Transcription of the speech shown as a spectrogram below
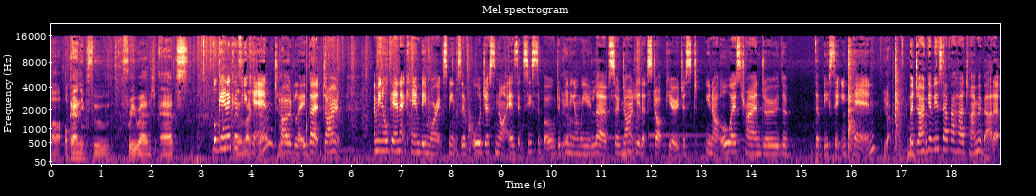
uh, organic food, free range eggs. Organic if you like can, that, yeah. totally, but don't. I mean, organic can be more expensive or just not as accessible depending Yeah. Mm. on where you live. So don't let it stop you. Just you know, always try and do the the best that you can. Yeah, But don't give yourself a hard time about it.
